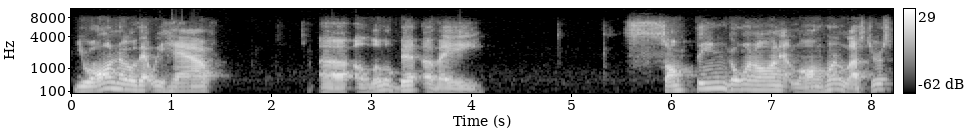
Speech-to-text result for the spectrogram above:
You all know that we have uh, a little bit of a something going on at Longhorn Lesters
